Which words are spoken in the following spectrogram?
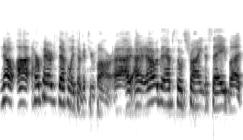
no, uh, her parents definitely took it too far. I, I, I know what the episode's trying to say, but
